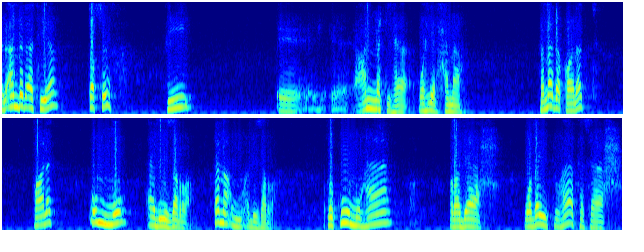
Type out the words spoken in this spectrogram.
الآن بدأت هي تصف في آه، عمتها وهي الحماة. فماذا قالت؟ قالت أم أبي زرع فما أم أبي زرع عكومها رداح وبيتها فساح.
